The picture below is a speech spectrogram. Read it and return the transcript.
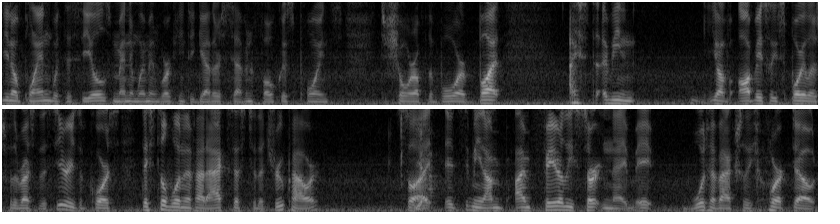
you know, plan with the SEALs, men and women working together, seven focus points to shore up the board. But I, st- I mean, you have obviously spoilers for the rest of the series. Of course, they still wouldn't have had access to the true power. So Yeah. I, it's, I mean, I'm, I'm fairly certain that it would have actually worked out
